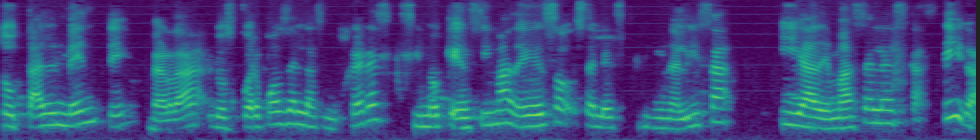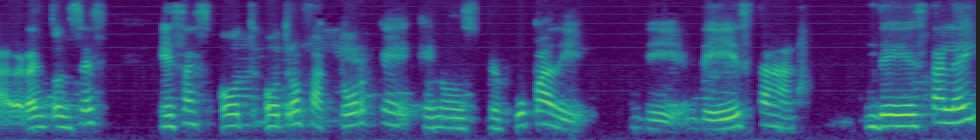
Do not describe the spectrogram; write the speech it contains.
totalmente, ¿verdad?, los cuerpos de las mujeres, sino que encima de eso se les criminaliza y además se les castiga, ¿verdad? Entonces, ese es otro factor que, nos preocupa de, de, esta de esta ley.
